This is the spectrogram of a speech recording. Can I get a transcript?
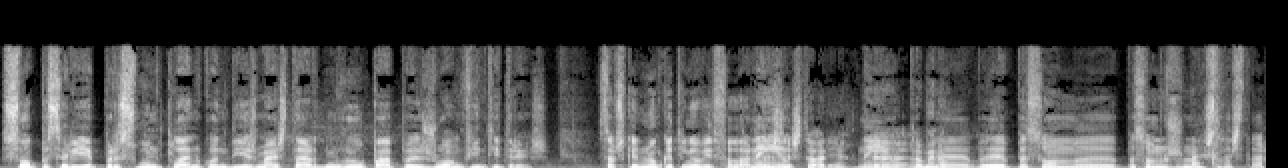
só passaria para segundo plano quando dias mais tarde morreu o Papa João XXIII. Sabes que eu nunca tinha ouvido falar Nem desta eu. história. Nem eu. Ah, Também não. Uh, Passou-me passou nos jornais, lá está.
